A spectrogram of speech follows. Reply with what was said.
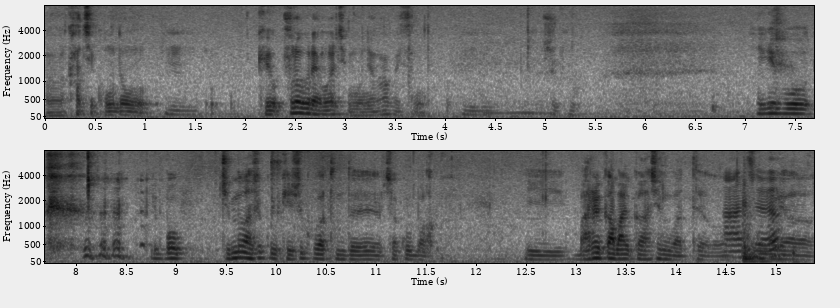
어, 같이 공동 음. 교육 프로그램을 지금 운영하고 있습니다. 그러시구나. 이게 뭐, 뭐 질문하실 거 계실 것 같은데 자꾸 막 이 말할까 말까 하시는 것 같아요. 아, 저요?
